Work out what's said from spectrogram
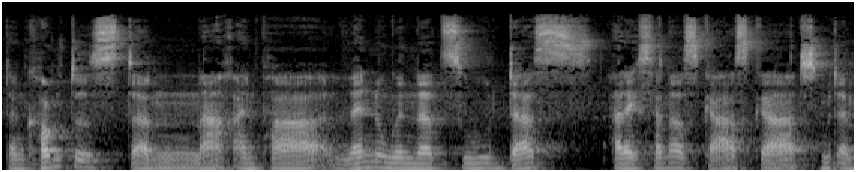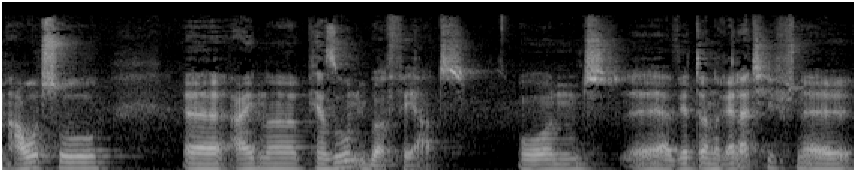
dann kommt es dann nach ein paar Wendungen dazu, dass Alexander Skarsgård mit einem Auto äh, eine Person überfährt. Und äh, er wird dann relativ schnell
